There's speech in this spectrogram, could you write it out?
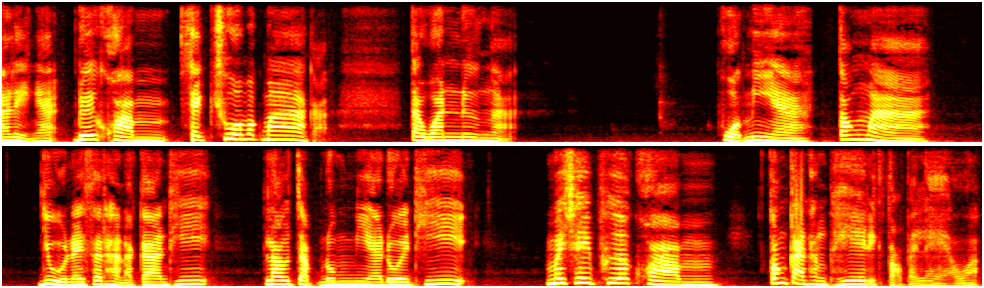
อะไรเงี้ย ด้วยความเซ็กชวลมากๆอะ แต่วันหนึ่งอะผัวเมียต้องมาอยู่ในสถานการณ์ที่เราจับนมเมียโดยที่ไม่ใช่เพื่อความต้องการทางเพศอีกต่อไปแล้วอะ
